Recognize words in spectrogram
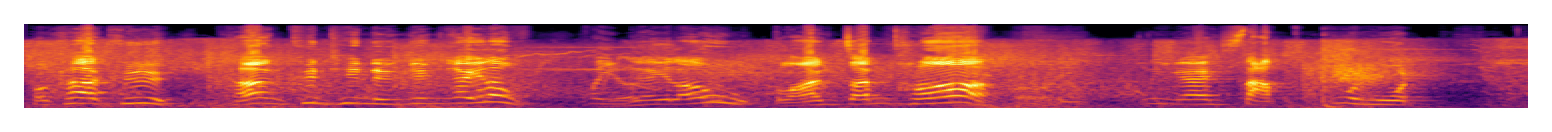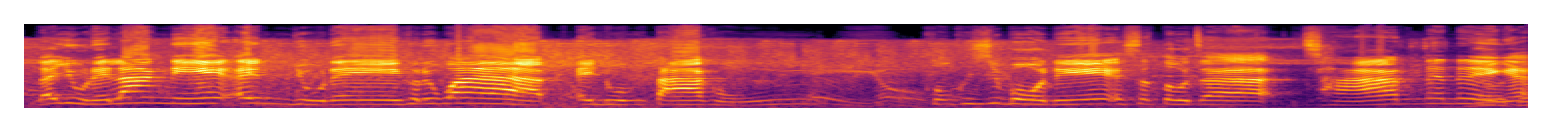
เพราะข้าคือทางขึ้นที่หนึ่งยังไงเล่าไม่ไงเล่าปลานจันทรานี่ไงสับโคตรโหดและอยู่ในร่างนี้ไอ้อยู่ในเขาเรียกว่าไอดวงตาของของคุชิโบนี้ศัตรูจะช้านั่นเองอะ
